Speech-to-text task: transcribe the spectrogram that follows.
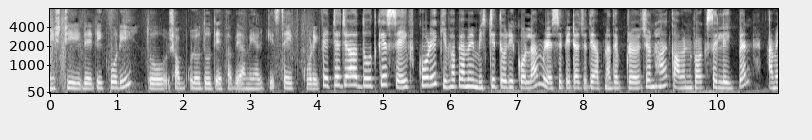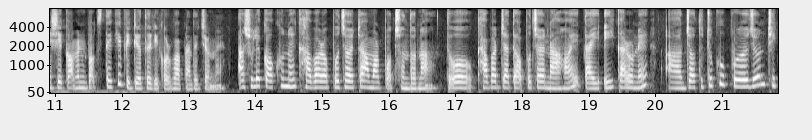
মিষ্টি রেডি করি। তো সবগুলো দুধ এভাবে আমি আর কি সেভ করি। ফেটে যাওয়া দুধকে সেভ করে কীভাবে আমি মিষ্টি তৈরি করলাম রেসিপিটা যদি আপনাদের প্রয়োজন হয় কমেন্ট বক্সে লিখবেন। আমি সেই কমেন্ট বক্স থেকে ভিডিও তৈরি করব আপনাদের জন্য। আসলে কখনোই খাবার অপচয়টা আমার পছন্দ না। তো খাবার যাতে অপচয় না হয়, তাই এই কারণে যতটুকু প্রয়োজন, ঠিক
